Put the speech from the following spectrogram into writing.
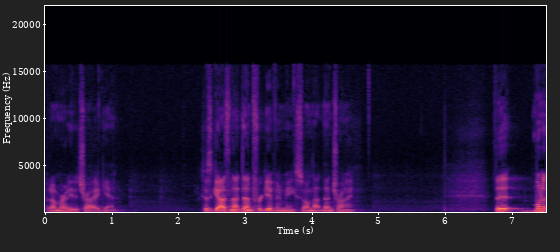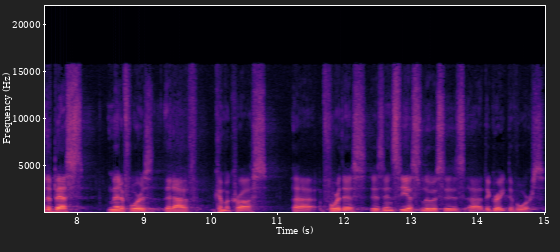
But I'm ready to try again. Because God's not done forgiving me, so I'm not done trying. The, one of the best metaphors that I've come across uh, for this is in C.S. Lewis's uh, The Great Divorce.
